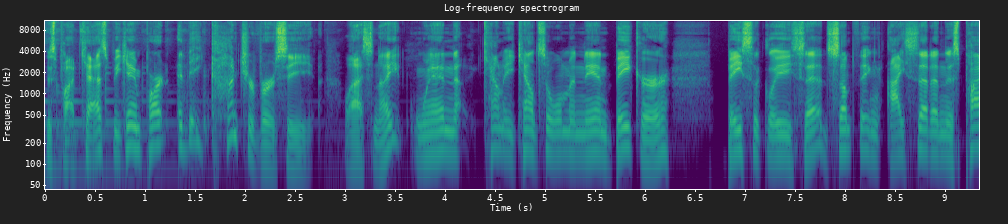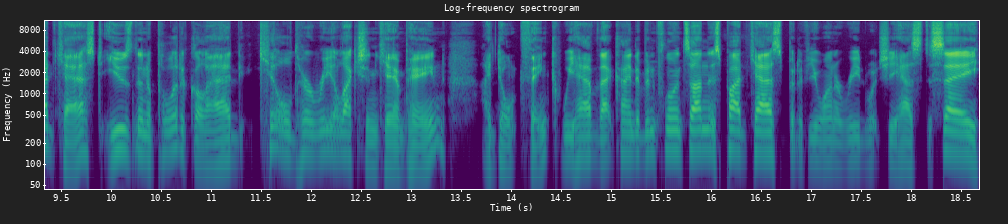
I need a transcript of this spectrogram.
This podcast became part of a controversy last night when County Councilwoman Nan Baker basically said something I said on this podcast, used in a political ad, killed her reelection campaign. I don't think we have that kind of influence on this podcast, but if you want to read what she has to say,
